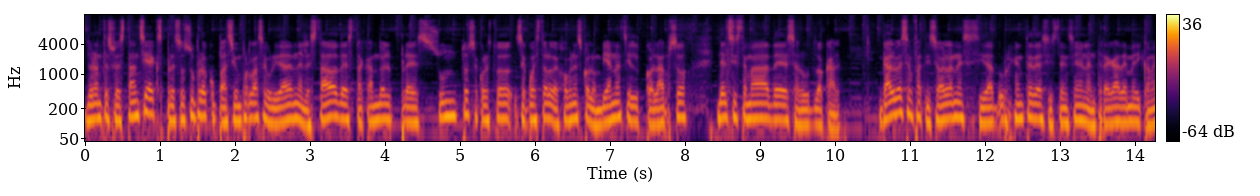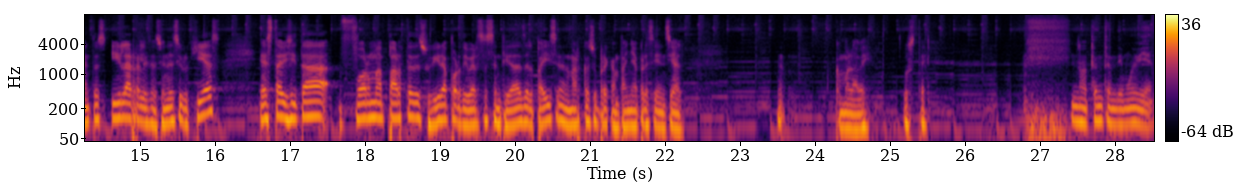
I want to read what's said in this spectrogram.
Durante su estancia expresó su preocupación por la seguridad en el estado, destacando el presunto secuestro, de jóvenes colombianas y el colapso del sistema de salud local. Galvez enfatizó la necesidad urgente de asistencia en la entrega de medicamentos y la realización de cirugías. Esta visita forma parte de su gira por diversas entidades del país en el marco de su precampaña presidencial. ¿Cómo la ve usted? No te entendí muy bien.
